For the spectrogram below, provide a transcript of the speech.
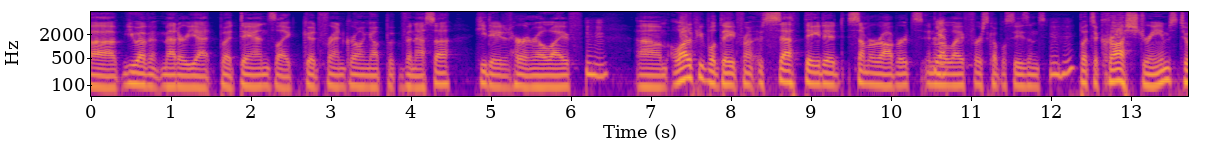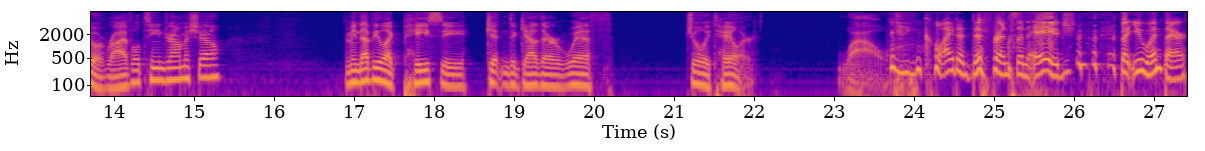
uh, you haven't met her yet, but Dan's like good friend growing up, Vanessa. He dated her in real life. Um, a lot of people date from Seth dated Summer Roberts in Yep. real life first couple seasons, but to cross streams to a rival teen drama show, I mean that'd be like Pacey getting together with Julie Taylor. Wow. Quite a difference in age, but you went there.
